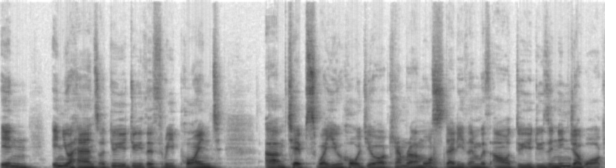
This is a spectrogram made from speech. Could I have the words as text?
in in your hands or do you do the three point um, tips where you hold your camera more steady than without do you do the ninja walk.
